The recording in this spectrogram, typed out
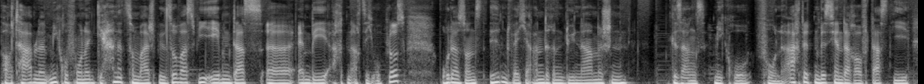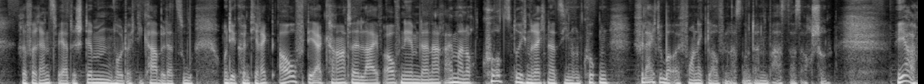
portable Mikrofone, gerne zum Beispiel sowas wie eben das äh, MB88U Plus oder sonst irgendwelche anderen dynamischen Gesangsmikrofone. Achtet ein bisschen darauf, dass die Referenzwerte stimmen, holt euch die Kabel dazu und ihr könnt direkt auf der Karte live aufnehmen, danach einmal noch kurz durch den Rechner ziehen und gucken, vielleicht über Euphonic laufen lassen und dann war es das auch schon. Ja,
